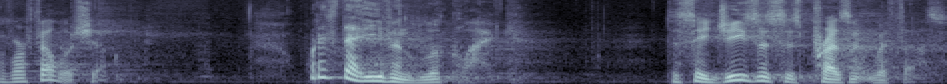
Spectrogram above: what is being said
of our fellowship. What does that even look like? To say Jesus is present with us.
